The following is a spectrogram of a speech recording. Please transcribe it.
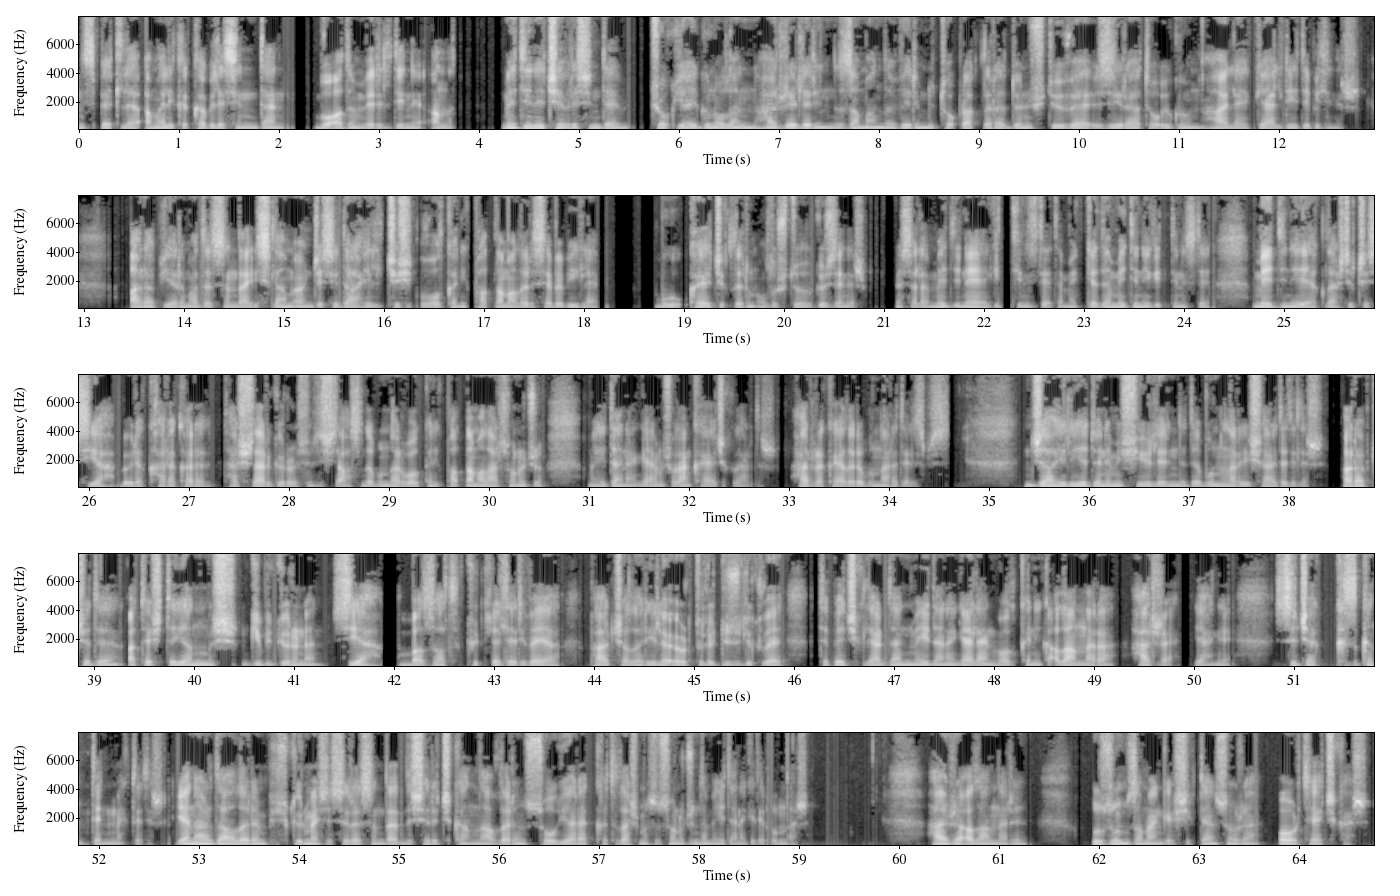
nispetle Amalika kabilesinden bu adım verildiğini anlat. Medine çevresinde çok yaygın olan harrelerin zamanla verimli topraklara dönüştüğü ve ziraata uygun hale geldiği de bilinir. Arap Yarımadası'nda İslam öncesi dahil çeşitli volkanik patlamaları sebebiyle bu kayacıkların oluştuğu gözlenir. Mesela Medine'ye gittiğinizde ya da Mekke'de Medine'ye gittiğinizde Medine'ye yaklaştıkça siyah böyle kara kara taşlar görürsünüz. İşte aslında bunlar volkanik patlamalar sonucu meydana gelmiş olan kayacıklardır. Harra kayaları bunlara deriz biz. Cahiliye dönemi şiirlerinde de bunlara işaret edilir. Arapçada ateşte yanmış gibi görünen siyah bazalt kütleleri veya parçalarıyla örtülü düzlük ve tepeciklerden meydana gelen volkanik alanlara harre yani sıcak kızgın denilmektedir. Yanardağların püskürmesi sırasında dışarı çıkan lavların soğuyarak katılaşması sonucunda meydana gelir bunlar. Harre alanları uzun zaman geçtikten sonra ortaya çıkar.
